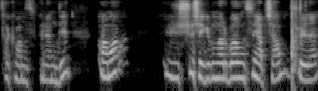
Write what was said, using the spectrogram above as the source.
takmamız önemli değil. Ama e, şu şekilde bunları bağlantısını yapacağım. Şöyle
